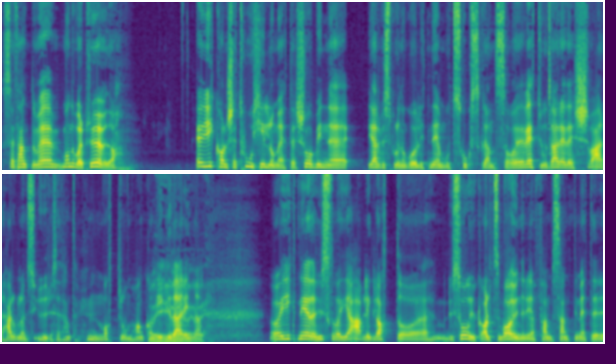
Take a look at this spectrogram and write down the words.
Så jeg tenkte nå må du bare prøve, da. Jeg gikk kanskje to kilometer, så begynner jervesporene og går litt ned mot skogsgrensa. Og jeg vet jo, der er det ei svær Helgelandsur, så jeg tenkte hm, måtte om han kan ligge der inne. Og jeg gikk ned og husker det var jævlig glatt, og du så jo ikke alt som var under de fem centimeter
